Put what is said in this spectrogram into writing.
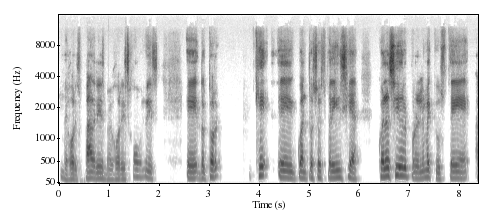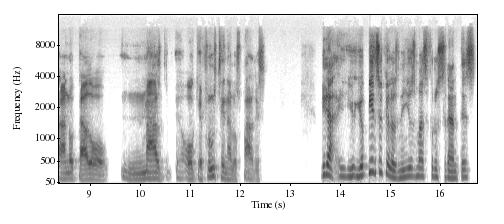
mejores padres, mejores jóvenes. Eh, doctor, ¿qué, en cuanto a su experiencia, cuál ha sido el problema que usted ha notado más o que frustren a los padres? Mira, yo, pienso que los niños más frustrantes,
